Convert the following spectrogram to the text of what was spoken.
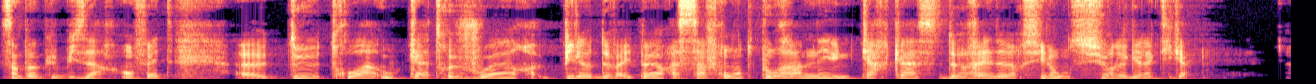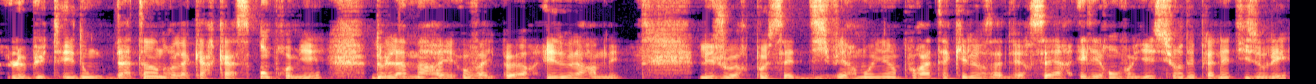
C'est un peu plus bizarre. En fait, euh, deux, trois ou quatre joueurs, pilotes de Viper, s'affrontent pour ramener une carcasse de Raider Cylon sur le Galactica. Le but est donc d'atteindre la carcasse en premier, de l'amarrer au Viper et de la ramener. Les joueurs possèdent divers moyens pour attaquer leurs adversaires et les renvoyer sur des planètes isolées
